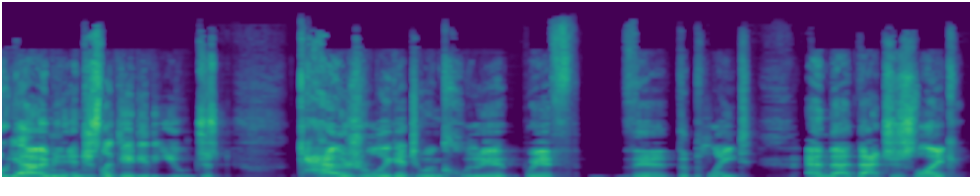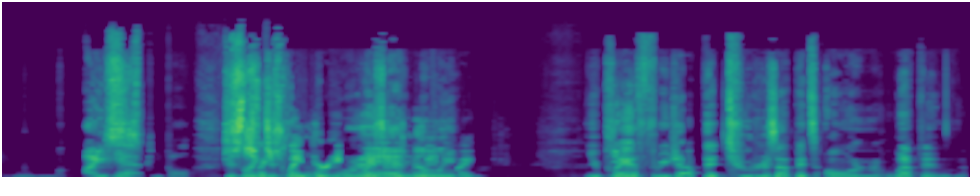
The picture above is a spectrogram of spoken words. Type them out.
Oh yeah, I mean, and just like the idea that you just casually get to include it with the the plate, and that that just like ices Yeah. people, just like just, plate or Inquisitor's randomly. like, you play Yeah. a three drop that tutors up its own weapon,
